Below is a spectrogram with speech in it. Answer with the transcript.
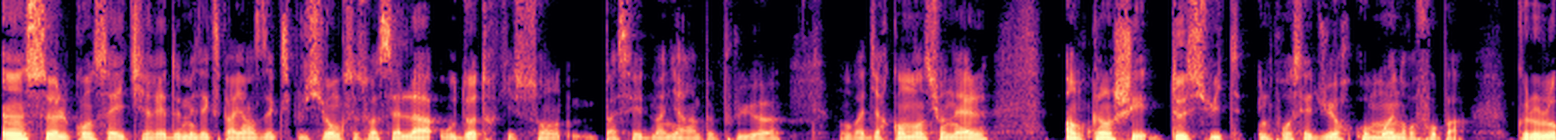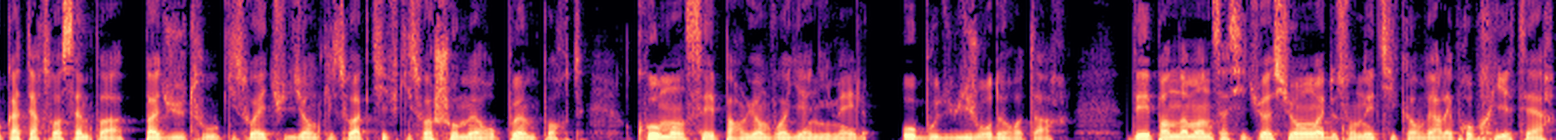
un seul conseil tiré de mes expériences d'expulsion, que ce soit celle-là ou d'autres qui se sont passées de manière un peu plus, on va dire, conventionnelle, enclenchez de suite une procédure au moindre faux pas que le locataire soit sympa, pas du tout, qu'il soit étudiant, qu'il soit actif, qu'il soit chômeur ou peu importe, commencez par lui envoyer un email au bout de 8 jours de retard. Dépendamment de sa situation et de son éthique envers les propriétaires,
